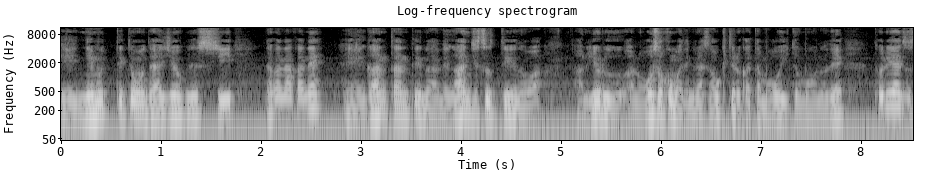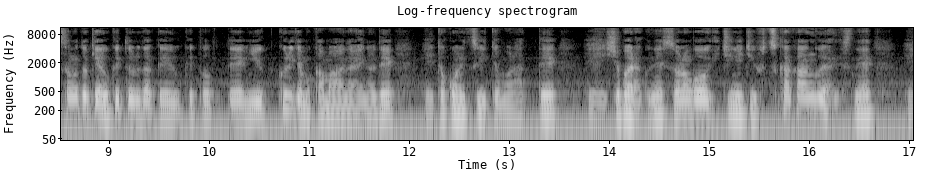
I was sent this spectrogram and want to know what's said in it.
え眠ってても大丈夫ですし、なかなかね、え元旦っていうのはね、元日っていうのはあの夜あの遅くまで皆さん起きてる方も多いと思うので、とりあえずその時は受け取るだけ受け取って、ゆっくりでも構わないので、え床についてもらって、えしばらくね、その後1日2日間ぐらいですね、え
